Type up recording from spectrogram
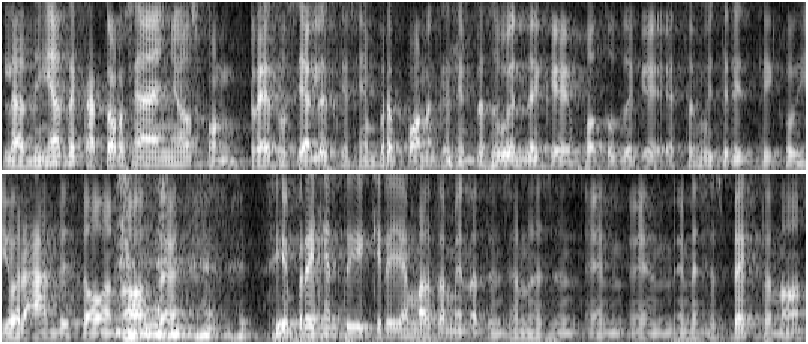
Las niñas de 14 años con redes sociales que siempre ponen, que siempre suben de que fotos de que estoy muy triste y llorando y todo, ¿no? O sea, siempre hay gente que quiere llamar también la atención en ese, en, en, ese aspecto, ¿no?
